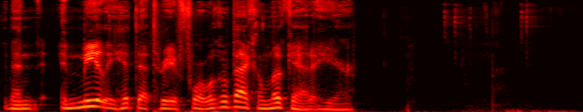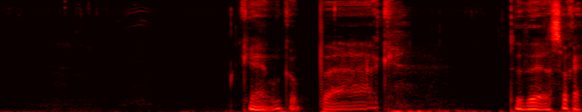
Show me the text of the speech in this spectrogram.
And then immediately hit that three or four. We'll go back and look at it here. Okay, we'll go back to this. Okay,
